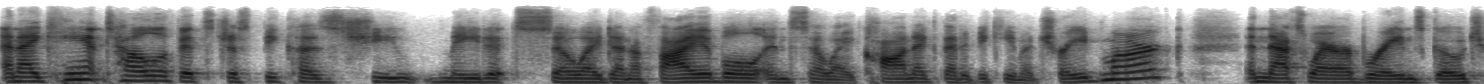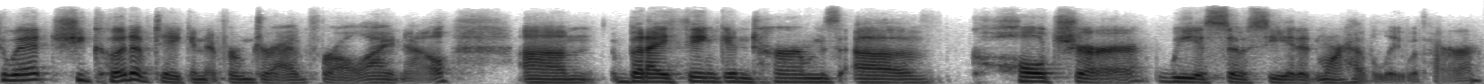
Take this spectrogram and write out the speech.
And I can't tell if it's just because she made it so identifiable and so iconic that it became a trademark. And that's why our brains go to it. She could have taken it from drag for all I know. Um, but I think in terms of culture, we associate it more heavily with her.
